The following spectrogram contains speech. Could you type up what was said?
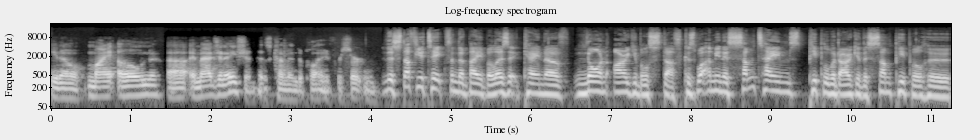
you know my own uh, imagination has come into play for certain the stuff you take from the bible is it kind of non-arguable stuff because what i mean is sometimes people would argue there's some people who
